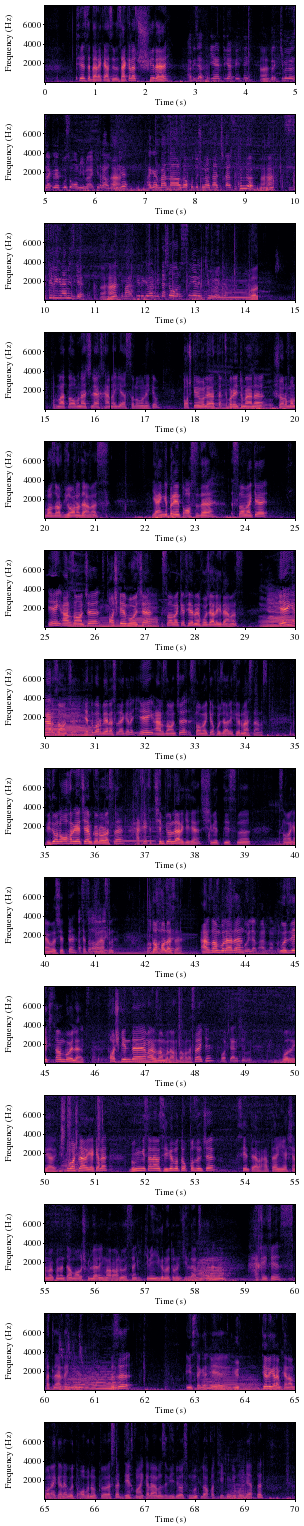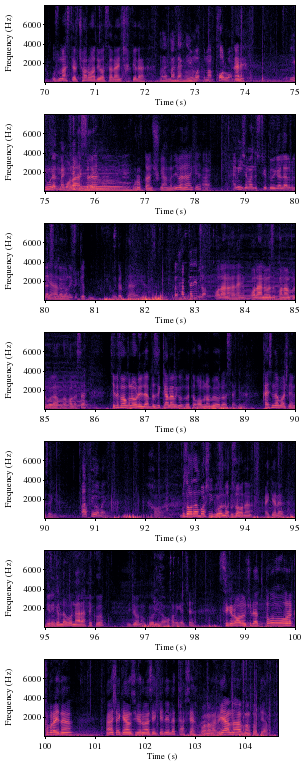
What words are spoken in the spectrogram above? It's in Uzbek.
tezda barakasini zakalar tushishi kerak. Обязательно gap ayting bir ikki million zaklat bo'lsa olmayman aka agar mandan arzon xuddi shu narsani chiqarsa kimdir? Aha. Sizni telegramingizga. Mani telegramga tashlab yuborishsa yana ikki million kam bo'ldi. Hurmatli obunachilar hammaga assalomu alaykum. Toshkent viloyati qibray tumani shorimol bozor yonidamiz yangi brend ostida islom aka eng arzonchi toshkent bo'yicha islom aka fermer xo'jaligidamiz eng arzonchi e'tibor berasizlar akalar eng arzonchi islom aka xo'jalik fermasidamiz videoni oxirigacha ham ko'raverasizlar haqiqiy chempionlari kelgan shvedismi islom akani o'zi yerda Assalomu kattaxonasimi xudo xohlasa. arzon bo'ladi O'zbekiston bo'ylab arzon bo'ladi. O'zbekiston bo'ylab. O'zbekiston bo'ylab. toshkentda ham arzon bo'ladi xudo xohlasa aka. Boshlanishi bu. Bo'ldi gap ishni boshladik akalar. Bugungi sanamiz yigirma to'qqizinchi sentyabr haftaning yakshanba kuni dam olish kunlaring maroqli o'tsin ikki ming yigirma to'rtinchi yildamiz akalar haqiqiy sifatlardan keyin. Bizni instagram e, telegram kanal bor akalar bu yerda obuna bo'lib ko'rasizlar. Dehqon akalarimizni videosi mutlaqo tekinga qo'yilyapti. Uzmaster chorva yozsalaring chiqib keladi. Mana mazaq yeyyapti man polvon. Ana. Yuraveradi man bolasi urug'dan tushganmi deyman aka? Ha. hamisha manda ustiga to'yganlar bilasiz Gapi jamol yo'q, aka sutga qo'ydirib berar ekan bir haftalik bizor bolani qarang bolani o'zi falon pul bo'ladi xudo xohlasa telefon qilaveringlar bizni kanalga o'ta obuna bo'laverasiz akalar qaysidan boshlaymiz aka? Farqi yo'q manga ho'p buzoqdan boshlaymiz bo'ldi buzoqdan. Akalar sigirlar u narxda ko'p. Videoni ko'ringlar oxirigacha. Sigir oluvchilar to'g'ri qibraydan mana shu akamizni fermasiga kelinglar tavsiya qilib qolaman realni arzon sotyapti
